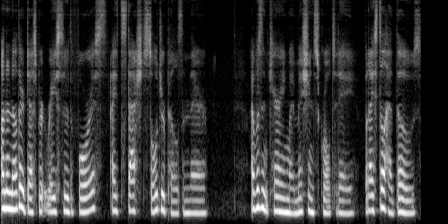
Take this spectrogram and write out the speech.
On another desperate race through the forest, I'd stashed soldier pills in there. I wasn't carrying my mission scroll today, but I still had those.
